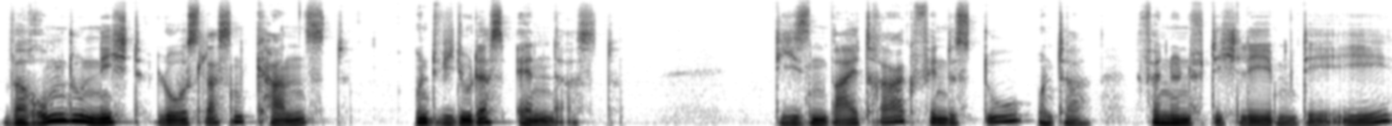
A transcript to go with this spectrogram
warum du nicht loslassen kannst und wie du das änderst. Diesen Beitrag findest du unter vernünftigleben.de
